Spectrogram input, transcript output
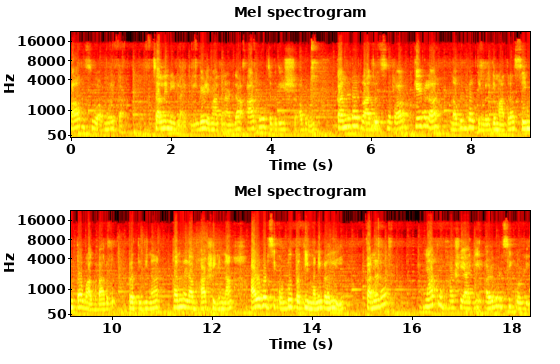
ಹಾರಿಸುವ ಮೂಲಕ ಚಾಲನೆ ನೀಡಲಾಯಿತು. ಈ ವೇಳೆ ಮಾತನಾಡಿದ ಆಟೋ ಜಗದೀಶ್ ಅವರು ಕನ್ನಡ ರಾಜ್ಯೋತ್ಸವ ಕೇವಲ ನವೆಂಬರ್ ತಿಂಗಳಿಗೆ ಮಾತ್ರ ಸೀಮಿತವಾಗಬಾರದು. ಪ್ರತಿದಿನ ಕನ್ನಡ ಭಾಷೆಯನ್ನ ಅಳವಡಿಸಿಕೊಂಡು ಪ್ರತಿ ಮನೆಗಳಲ್ಲಿ ಕನ್ನಡ ಮಾತೃಭಾಷೆಯಾಗಿ ಅಳವಡಿಸಿಕೊಳ್ಳಿ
